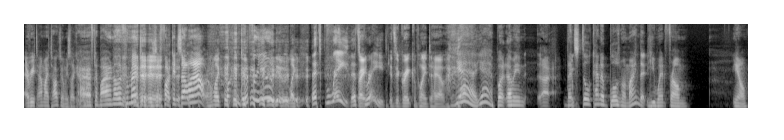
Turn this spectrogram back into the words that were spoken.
every time I talk to him, he's like, I have to buy another fermenter because it's fucking selling out. And I'm like, fucking good for you, dude. Like, that's great. That's Right. great. It's a great complaint to have. Yeah, yeah, but I mean, uh, that still kind of blows my mind that he went from, you know,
